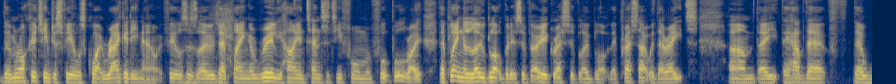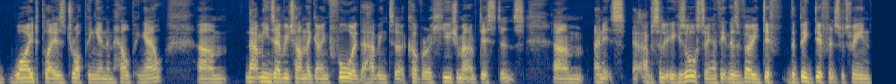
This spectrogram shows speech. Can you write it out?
the Morocco team just feels quite raggedy now. It feels as though they're playing a really high intensity form of football. Right, they're playing a low block, but it's a very aggressive low block. They press out with their eights. Um, they they have their their wide players dropping in and helping out. Um, that means every time they're going forward, they're having to cover a huge amount of distance, um, and it's absolutely exhausting. I think there's a very diff- the big difference between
